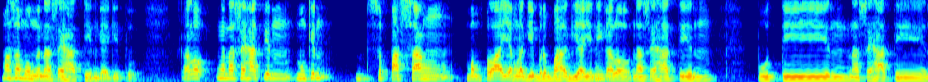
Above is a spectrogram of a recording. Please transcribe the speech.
Masa mau ngenasehatin kayak gitu kalau ngenasehatin mungkin sepasang mempelai yang lagi berbahagia ini kalau nasehatin Putin, nasehatin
